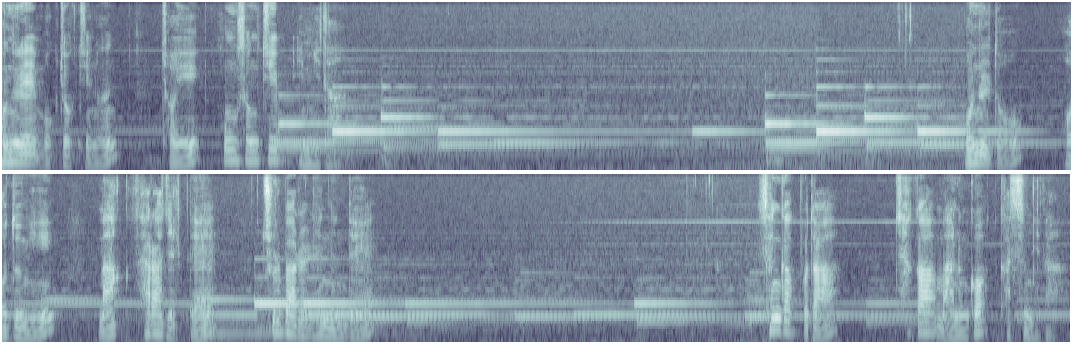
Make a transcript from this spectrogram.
오늘의 목적지는 저희 홍성집입니다. 오늘도 어둠이 막 사라질 때 출발을 했는데 생각보다 차가 많은 것 같습니다.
